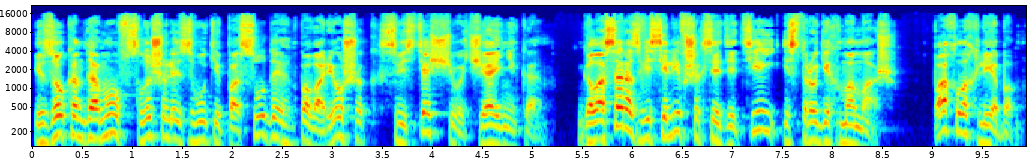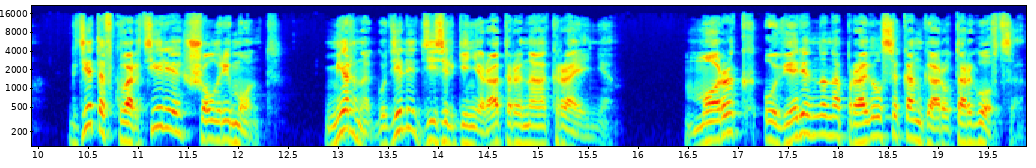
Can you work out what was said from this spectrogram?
Из окон домов слышались звуки посуды, поварешек, свистящего чайника, Голоса развеселившихся детей и строгих мамаш. Пахло хлебом. Где-то в квартире шел ремонт. Мерно гудели дизель-генераторы на окраине. Морок уверенно направился к ангару торговца.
